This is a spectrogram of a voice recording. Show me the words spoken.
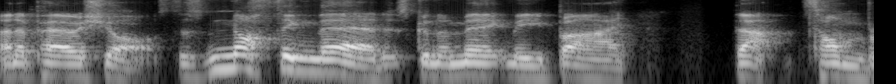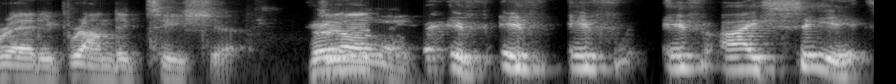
and a pair of shorts. There's nothing there that's going to make me buy that Tom Brady branded t-shirt. You know I mean? If if if if I see it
